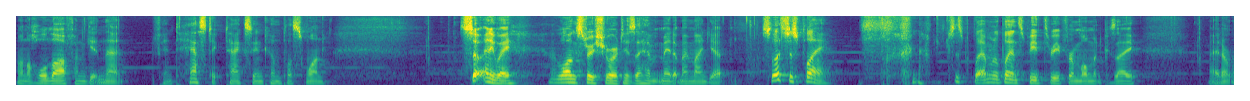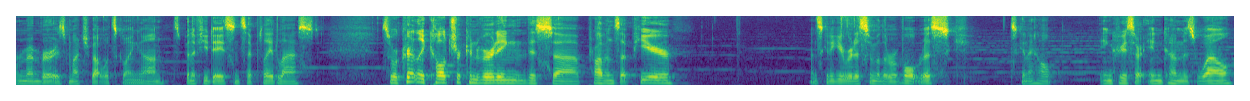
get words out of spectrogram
want to hold off on getting that fantastic tax income plus one. So anyway, long story short is I haven't made up my mind yet. So let's just play. just play. I'm going to play on speed 3 for a moment because I, I don't remember as much about what's going on. It's been a few days since I played last. So we're currently culture converting this uh, province up here. That's going to get rid of some of the revolt risk. It's going to help increase our income as well.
